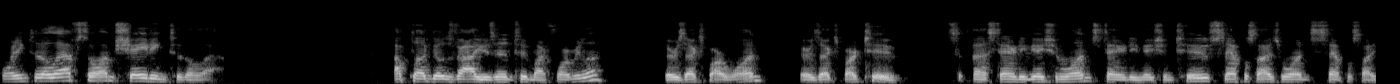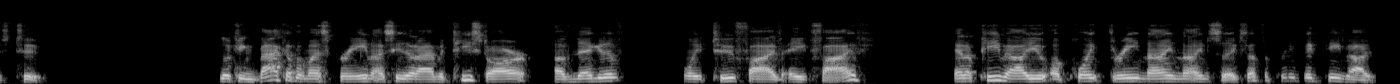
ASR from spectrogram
pointing to the left, so I'm shading to the left. I plug those values into my formula. There's x bar 1, there's x bar 2. Uh, standard deviation 1, standard deviation 2, sample size 1, sample size 2. Looking back up at my screen, I see that I have a t-star of negative 0.2585 and a p-value of 0.3996. That's a pretty big p-value.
